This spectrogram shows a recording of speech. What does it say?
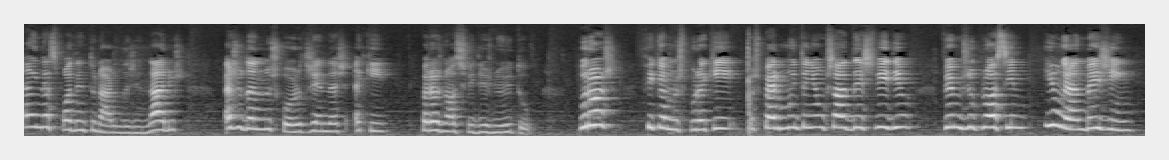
ainda se podem tornar legendários, ajudando-nos com as legendas aqui para os nossos vídeos no YouTube. Por hoje, ficamos por aqui. Eu espero muito que tenham gostado deste vídeo. Vemos no próximo e um grande beijinho!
